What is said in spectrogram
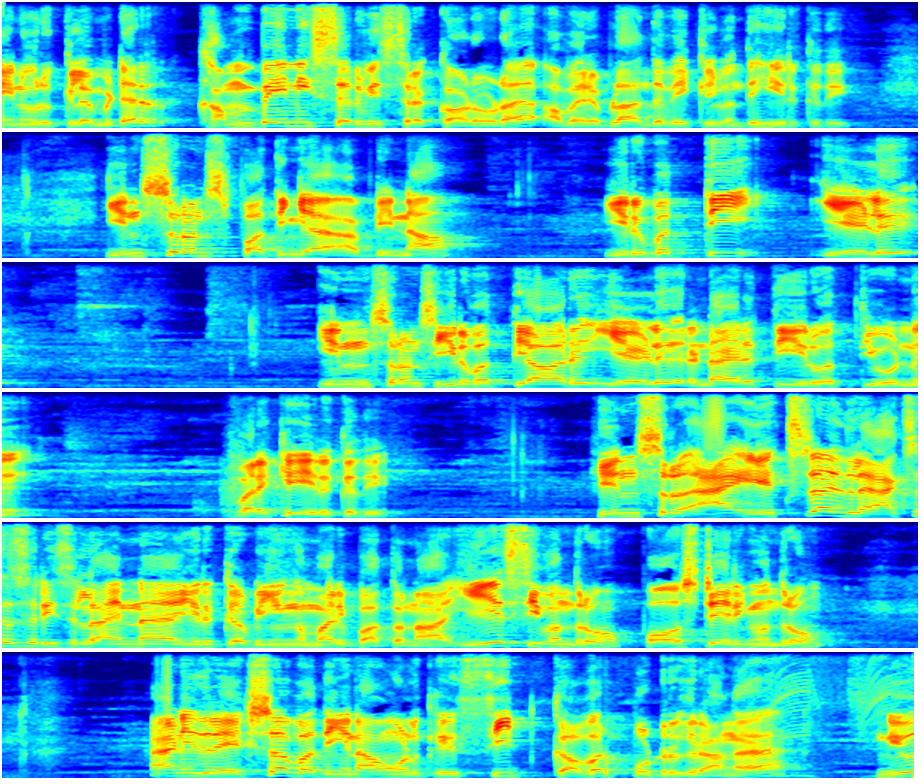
ஐநூறு கிலோமீட்டர் கம்பெனி சர்வீஸ் ரெக்கார்டோட அவைலபிளாக இந்த வெஹிக்கிள் வந்து இருக்குது. இன்சூரன்ஸ் பார்த்தீங்க அப்படின்னா இருபத்தி ஏழு இன்சூரன்ஸ் இருபத்தி ஆறு ஏழு ரெண்டாயிரத்தி இருபத்தி ஒன்று வரைக்கும் இருக்குது. இன்சூர எக்ஸ்ட்ரா இதில் ஆக்சசரிஸ்லாம் என்ன இருக்குது அப்படிங்கிற மாதிரி பார்த்தோன்னா ஏசி வந்துடும் பவர் ஸ்டேரிங் வந்துடும் அண்ட் இதில் எக்ஸ்ட்ரா பார்த்தீங்கன்னா உங்களுக்கு சீட் கவர் போட்டிருக்கிறாங்க. நியூ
